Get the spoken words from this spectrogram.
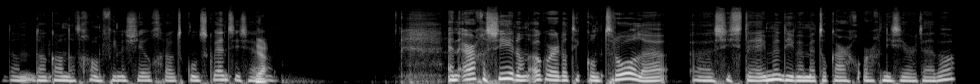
dan, dan kan dat gewoon financieel grote consequenties hebben. En ergens zie je dan ook weer dat die controlesystemen die we met elkaar georganiseerd hebben,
